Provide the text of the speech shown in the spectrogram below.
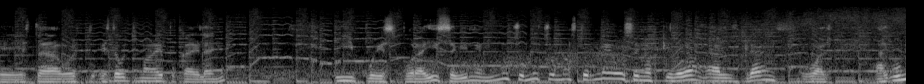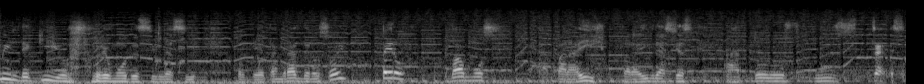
eh, esta, esta última época del año. Y pues por ahí se vienen muchos, muchos más torneos en los que dan al gran o al, al humilde Kyo, podemos decirle así, porque tan grande no soy, pero vamos para ahí, para ahí gracias a todos ustedes.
